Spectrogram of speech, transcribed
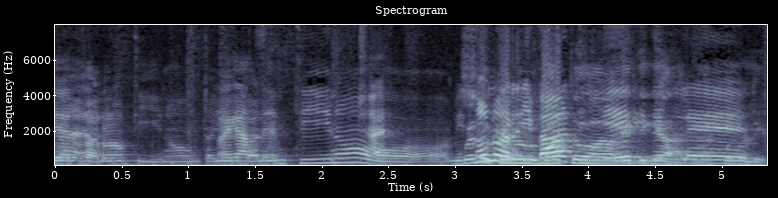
erro. Valentino, un tailleur Ragazzi, Valentino. cioè, mi sono che hanno arrivati rubato a ieri delle,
